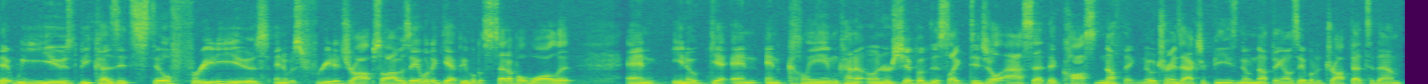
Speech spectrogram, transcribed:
that we used because it's still free to use and it was free to drop. So i was able to get people to set up a wallet and you know get and and claim kind of ownership of this like digital asset that costs nothing. No transaction fees no nothing. I was able to drop that to them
